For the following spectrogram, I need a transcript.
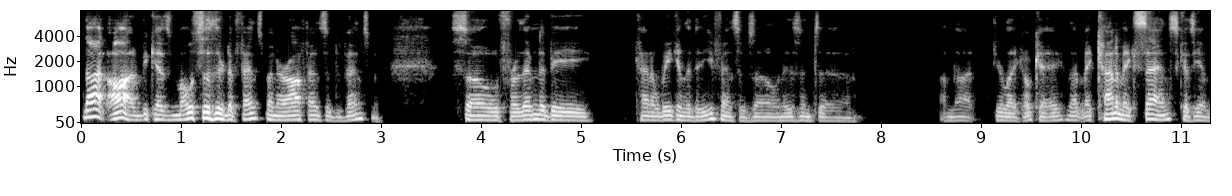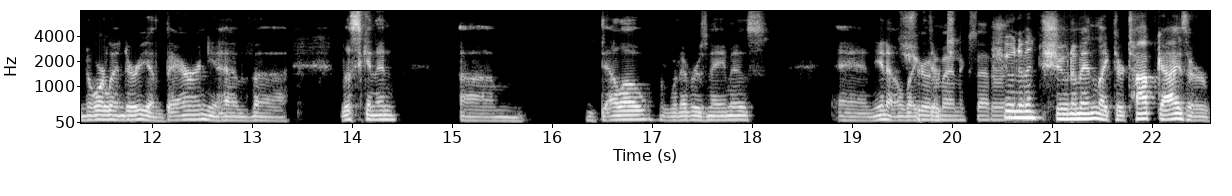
not odd because most of their defensemen are offensive defensemen. So for them to be kind of weak in the defensive zone isn't uh I'm not you're like okay that make kind of makes sense because you have Norlinder, you have Barron, you have uh Leskinen, um Dello or whatever his name is. And you know, like they're Schueneman, et cetera. Schueneman. Schueneman, like their top guys are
